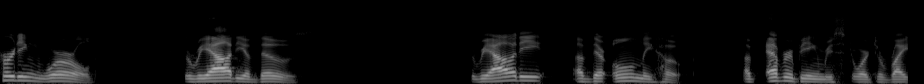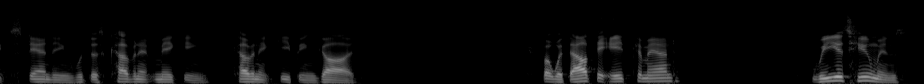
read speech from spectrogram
hurting world the reality of those, the reality of their only hope of ever being restored to right standing with this covenant making, covenant keeping God. But without the eighth command, we as humans,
